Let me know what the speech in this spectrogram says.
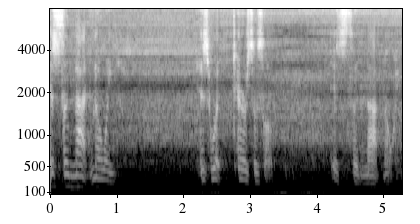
It's the not knowing is what tears us up. It's the not knowing.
